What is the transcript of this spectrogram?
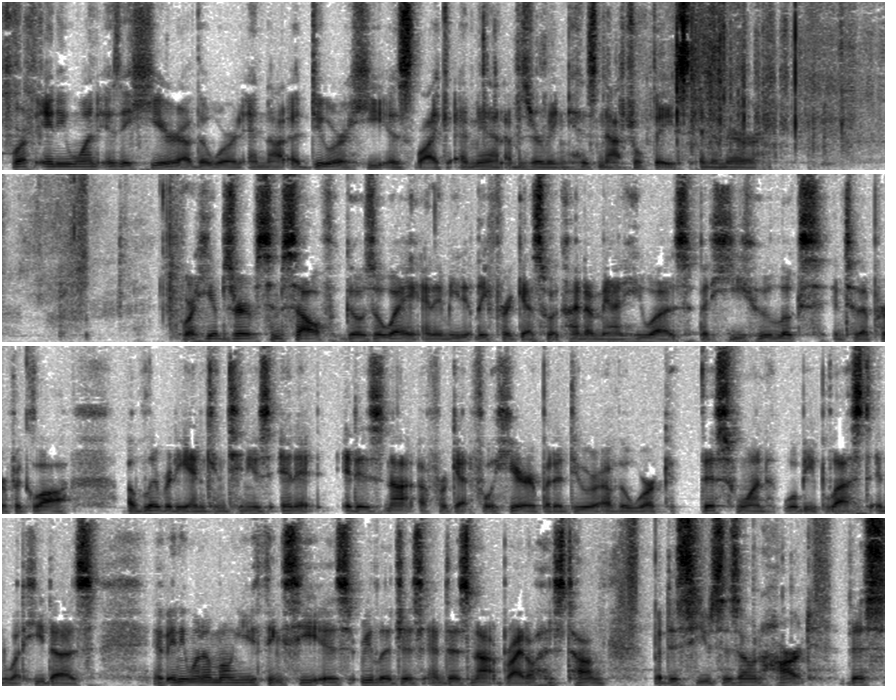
For if anyone is a hearer of the word and not a doer, he is like a man observing his natural face in a mirror. For he observes himself, goes away, and immediately forgets what kind of man he was. But he who looks into the perfect law of liberty and continues in it, it is not a forgetful hearer, but a doer of the work. This one will be blessed in what he does. If anyone among you thinks he is religious and does not bridle his tongue, but deceives his own heart, this,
